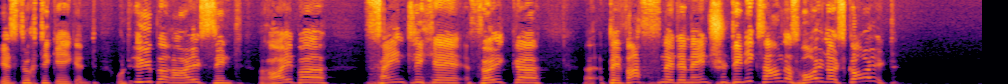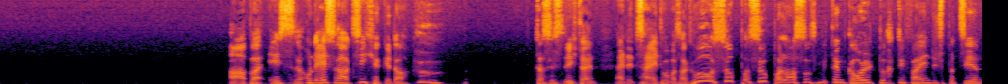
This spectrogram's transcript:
jetzt durch die Gegend. Und überall sind Räuber, feindliche Völker, äh, bewaffnete Menschen, die nichts anderes wollen als Gold. Aber Esra, und Esra hat sicher gedacht, das ist nicht ein, eine Zeit, wo man sagt, oh, super, super, lass uns mit dem Gold durch die Feinde spazieren.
